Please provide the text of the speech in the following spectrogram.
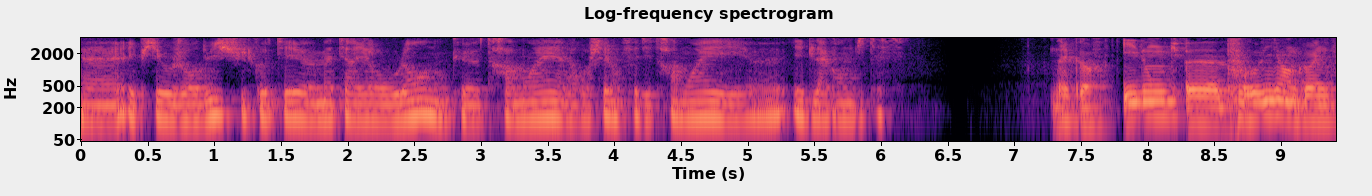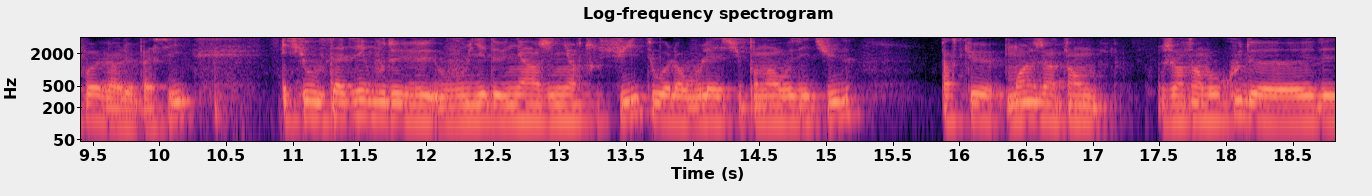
et puis aujourd'hui, je suis côté matériel roulant, donc tramway. À La Rochelle, on fait des tramways et, de la grande vitesse. D'accord. Et donc, pour revenir encore une fois vers le passé, est-ce que vous saviez que vous, vouliez devenir ingénieur tout de suite ou alors vous l'avez su pendant vos études? Parce que moi, j'entends, j'entends beaucoup de,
